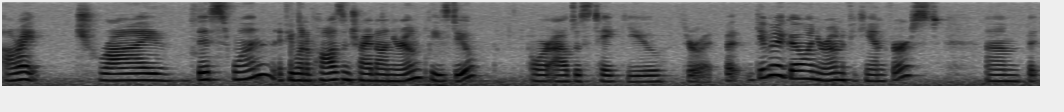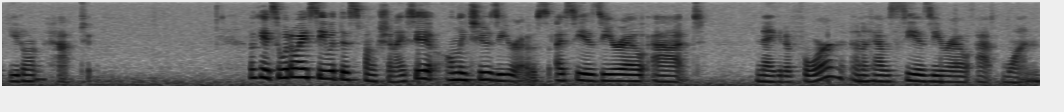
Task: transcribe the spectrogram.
All right, try this one. If you want to pause and try it on your own, please do, or I'll just take you through it. But give it a go on your own if you can first, um, but you don't have to. Okay, so what do I see with this function? I see only two zeros. I see a zero at negative 4, and I have see a zero at 1.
